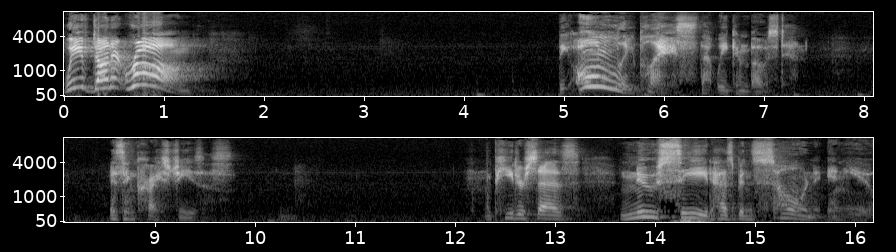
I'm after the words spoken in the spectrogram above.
we've done it wrong. The only place that we can boast in is in Christ Jesus. And Peter says, New seed has been sown in you.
